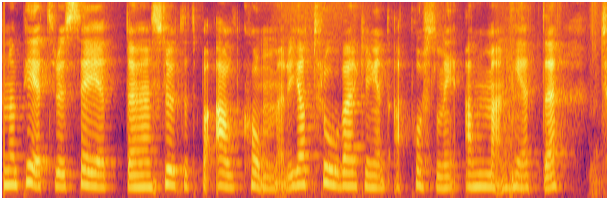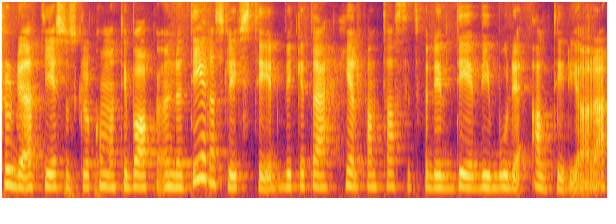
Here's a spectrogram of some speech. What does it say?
När Petrus säger att eh, slutet på allt kommer. Jag tror verkligen att apostlarna i allmänhet eh, trodde att Jesus skulle komma tillbaka under deras livstid, vilket är helt fantastiskt för det är det vi borde alltid göra.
